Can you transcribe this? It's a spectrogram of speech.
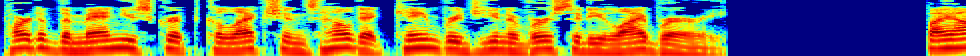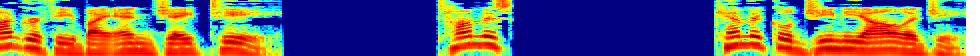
part of the manuscript collections held at Cambridge University Library. Biography by N.J.T. Thomas. Chemical genealogy.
